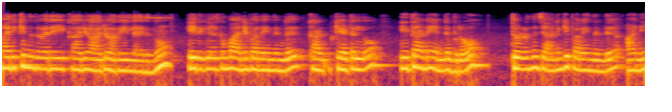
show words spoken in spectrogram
മരിക്കുന്നത് വരെ ഈ കാര്യം ആരും അറിയില്ലായിരുന്നു. ഇത് കേൾക്കുമ്പോൾ അനി പറയുന്നുണ്ട് കേട്ടല്ലോ ഇതാണ് എന്റെ ബ്രോ. തുടർന്ന് ജാനകി പറയുന്നുണ്ട് അനി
